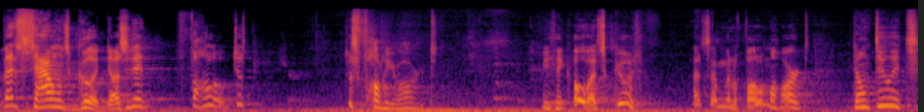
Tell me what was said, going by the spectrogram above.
That sounds good, doesn't it? Follow, just, just follow your heart. You think, oh, that's good. That's, I'm going to follow my heart. Don't do it.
